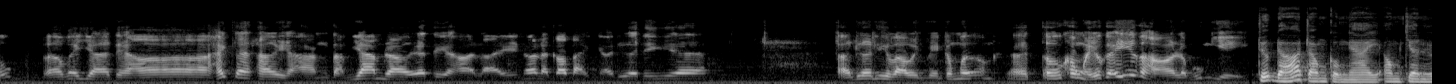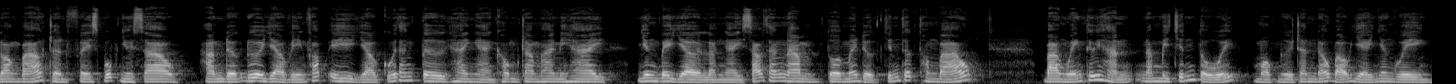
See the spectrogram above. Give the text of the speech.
uống. Và bây giờ thì họ hết cái thời hạn tạm giam rồi thì họ lại nói là có bệnh họ đưa đi ờ, họ đưa đi vào bệnh viện trung ương. Ờ, tôi cũng không hiểu cái ý của họ là muốn gì. Trước đó trong cùng ngày ông trên loan báo trên Facebook như sau. Hạnh được đưa vào Viện Pháp Y vào cuối tháng 4 2022, nhưng bây giờ là ngày 6 tháng 5 tôi mới được chính thức thông báo. Bà Nguyễn Thúy Hạnh, 59 tuổi, một người tranh đấu bảo vệ nhân quyền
